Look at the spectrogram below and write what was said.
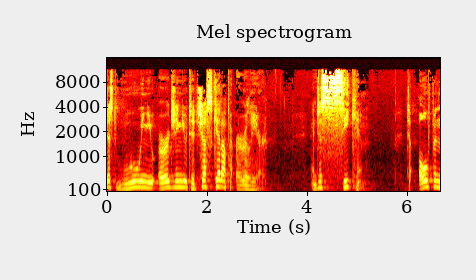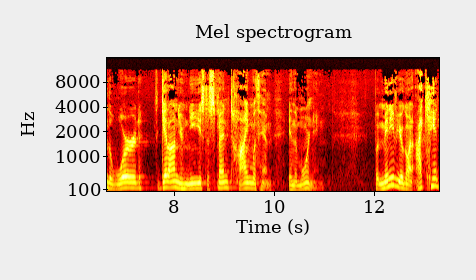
just wooing you, urging you to just get up earlier and just seek Him, to open the Word to get on your knees, to spend time with Him in the morning. But many of you are going, I can't,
